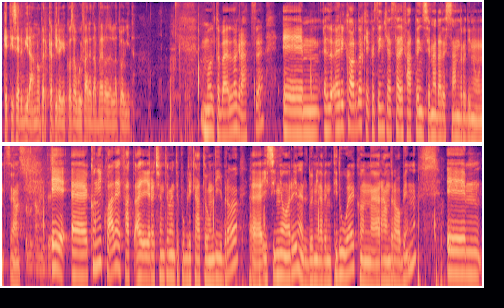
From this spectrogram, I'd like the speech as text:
che ti serviranno per capire che cosa vuoi fare davvero della tua vita. Molto bello, grazie. E, ehm, ricordo che questa inchiesta l'hai fatta insieme ad Alessandro Di Nunzio. Assolutamente sì. E eh, con il quale hai, fatto, hai, recentemente pubblicato un libro, eh, I Signori, nel 2022, con Round Robin. E, ehm,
